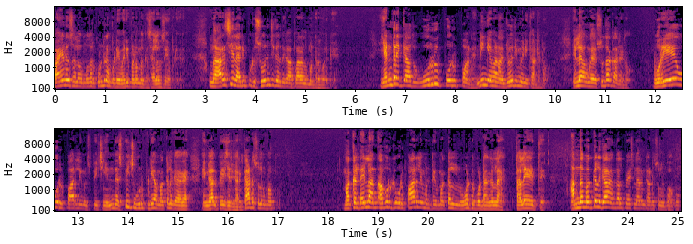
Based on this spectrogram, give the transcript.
பயண செலவு முதற்கொண்டு நம்முடைய வரி பணம் அங்கே செலவு செய்யப்படுகிறது. உங்கள் அரசியல் அறிப்புக்கு சொரிஞ்சுக்கிறதுக்காக பாராளுமன்றம் இருக்குது என்றைக்காவது ஒரு பொறுப்பான நீங்கள் வேணாம் ஜோதிமணி காட்டட்டும் இல்லை அவங்க சுதா காட்டட்டும் ஒரே ஒரு பார்லிமெண்ட் ஸ்பீச்சுங்க இந்த ஸ்பீச் உருப்படியாக மக்களுக்காக எங்கால் பேசியிருக்காரு. காட்ட சொல்லுங்க பார்ப்போம் மக்கள்கிட்ட இல்லை அந்த அவருக்கு ஒரு பார்லிமெண்ட்டு மக்கள் ஓட்டு போட்டாங்கல்ல தலையெழுத்து அந்த மக்களுக்காக அந்த ஆள் பேசினாருன்னு காட்ட சொல்லுங்க பார்ப்போம்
